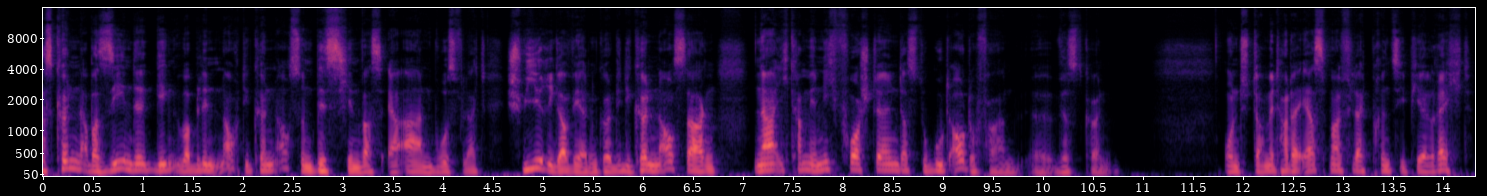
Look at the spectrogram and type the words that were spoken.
Das können aber Sehende gegenüber Blinden auch, die können auch so ein bisschen was erahnen, wo es vielleicht schwieriger werden könnte. Die können auch sagen, na, ich kann mir nicht vorstellen, dass du gut Auto fahren äh, wirst können. Und damit hat er erstmal vielleicht prinzipiell recht.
